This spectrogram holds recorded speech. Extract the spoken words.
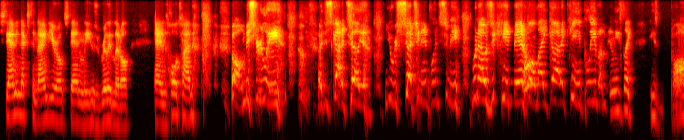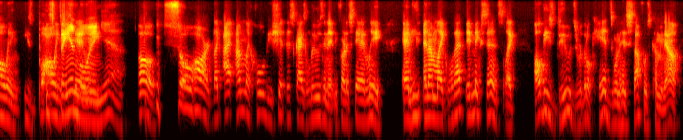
standing next to 90 year old Stan Lee, who's really little. And this whole time, oh, Mr. Lee, I just got to tell you, you were such an influence to me when I was a kid, man. Oh my God, I can't believe I'm. And he's like, he's bawling. He's bawling. He's fanboying, yeah. Oh, so hard. Like I, I'm like, holy shit, this guy's losing it in front of Stan Lee. And he and I'm like, well, that it makes sense. Like all these dudes were little kids when his stuff was coming out.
